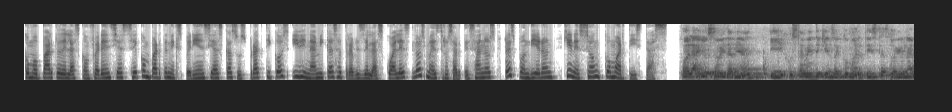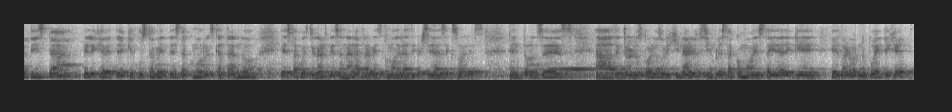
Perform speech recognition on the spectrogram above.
Como parte de las conferencias se comparten experiencias, casos prácticos y dinámicas a través de las cuales los maestros artesanos respondieron quiénes son como artistas. Hola, yo soy Damián y justamente quien soy como artista, soy un artista LGBT que justamente está como rescatando esta cuestión artesanal a través como de las diversidades sexuales. Entonces, ah, dentro de los pueblos originarios siempre está como esta idea de que el varón no puede tejer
